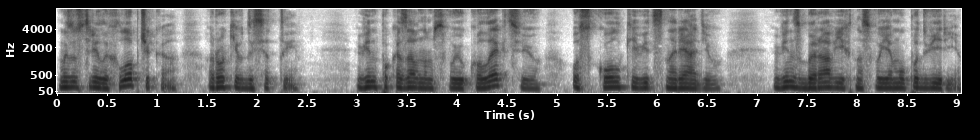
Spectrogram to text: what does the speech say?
Ми зустріли хлопчика років десяти. Він показав нам свою колекцію осколки від снарядів. Він збирав їх на своєму подвір'ї.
